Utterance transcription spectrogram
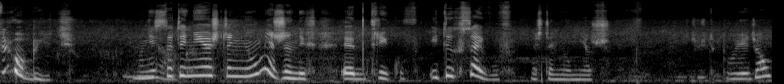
zrobić. No niestety nie, jeszcze nie umiesz żadnych em, trików. I tych save'ów jeszcze nie umiesz. Coś ty powiedział?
